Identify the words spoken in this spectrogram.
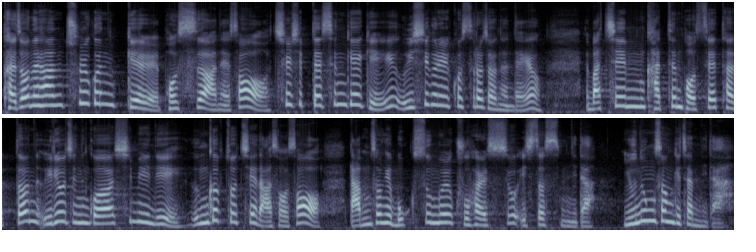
대전의 한 출근길 버스 안에서 70대 승객이 의식을 잃고 쓰러졌는데요. 마침 같은 버스에 탔던 의료진과 시민이 응급조치에 나서서 남성의 목숨을 구할 수 있었습니다. 윤웅성 기자입니다.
